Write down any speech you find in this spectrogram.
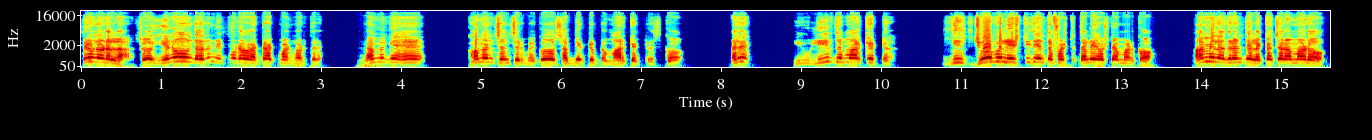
ತಿರುಗಿ ನೋಡಲ್ಲ. ಸೊ ಏನೋ ಒಂದು ಅದನ್ನ ಇಟ್ಬಿಟ್ಟು ಅವ್ರು ಅಟ್ರಾಕ್ಟ್ ಮಾಡಿ ನೋಡ್ತಾರೆ. ನಮಗೆ ಕಾಮನ್ ಸೆನ್ಸ್ ಇರಬೇಕು subject to market risk are you leave the market ನಿನ್ ಜೋಬಲ್ಲಿ ಎಷ್ಟಿದೆ ಅಂತ ಫಸ್ಟ್ ತಲೆ ಯೋಚನೆ ಮಾಡ್ಕೋ. ಆಮೇಲೆ ಅದರಂತೆ ಲೆಕ್ಕಾಚಾರ ಮಾಡು.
